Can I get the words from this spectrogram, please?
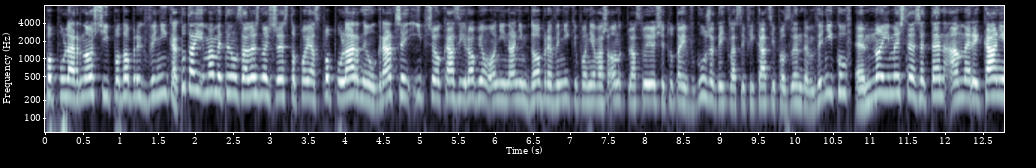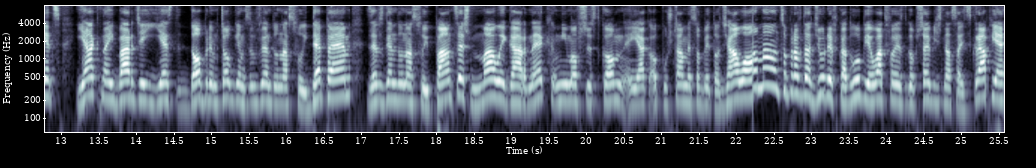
popularności i po dobrych wynikach. Tutaj mamy tę zależność, że jest to pojazd popularny u graczy i przy okazji robią oni na nim dobre wyniki, ponieważ on plasuje się tutaj w górze tej klasyfikacji pod względem wyników. No i myślę, że ten Amerykaniec jak najbardziej jest dobrym czołgiem ze względu na swój DPM, ze względu na swój pancerz, mały garnek, mimo wszystko, jak opuszczamy sobie to działo. No ma on co prawda dziury w kadłubie, łatwo jest go przebić na sidescrapie,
